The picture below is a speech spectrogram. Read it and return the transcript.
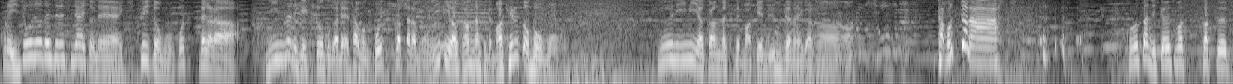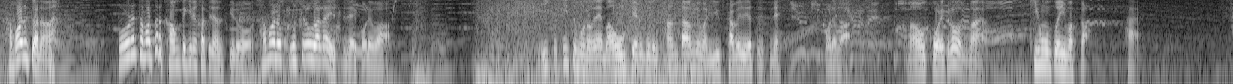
これ異常状態攻めしないとね、きついと思う。これ、だから、みんなで激闘とかで多分こいつ使ったらもう意味わかんなくて負けると思うもん。普通に意味わかんなくて負けるんじゃないかなたまっかな このターンに光の使ってたまるかなこれでたまったら完璧な勝ちなんですけど、たまる保証がないですね、これは。いいつものね、魔王系のことで3ターン目まで勇気食べるやつですね。これは魔王攻略の、まあ、基本と言いますか。は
